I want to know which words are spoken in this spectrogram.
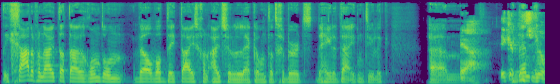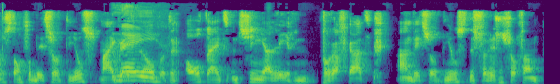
ik ga ervan uit dat daar rondom wel wat details gewoon uit zullen lekken. Want dat gebeurt de hele tijd natuurlijk. Um, ja, ik heb ik ben, niet zoveel verstand van dit soort deals. Maar ik nee. weet wel dat er altijd een signalering vooraf gaat aan dit soort deals. Dus er is een soort van.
